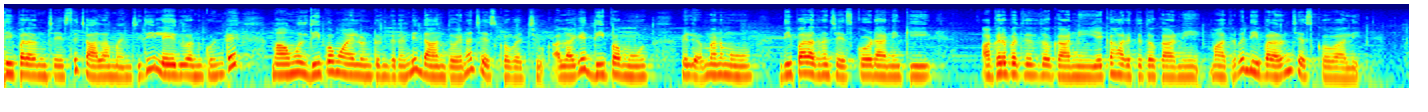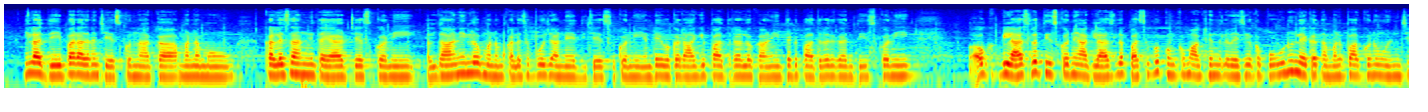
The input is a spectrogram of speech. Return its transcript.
దీపారాధన చేస్తే చాలా మంచిది. లేదు అనుకుంటే మామూలు దీపం ఆయిల్ ఉంటుంది కదండి దాంతో అయినా చేసుకోవచ్చు. అలాగే దీపము మనము దీపారాధన చేసుకోవడానికి అగరబత్తులతో కానీ ఏకహారతితో కానీ మాత్రమే దీపారాధన చేసుకోవాలి. ఇలా దీపారాధన చేసుకున్నాక మనము కలశాన్ని తయారు చేసుకొని దానిలో మనం కలశ పూజ అనేది చేసుకొని అంటే ఒక రాగి పాత్రలో కానీ ఇతడి పాత్రలో కానీ తీసుకొని ఒక గ్లాస్లో తీసుకొని ఆ గ్లాస్లో పసుపు కుంకుమ అక్షంతలు వేసి ఒక పువ్వును లేక తమలపాకును ఉంచి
